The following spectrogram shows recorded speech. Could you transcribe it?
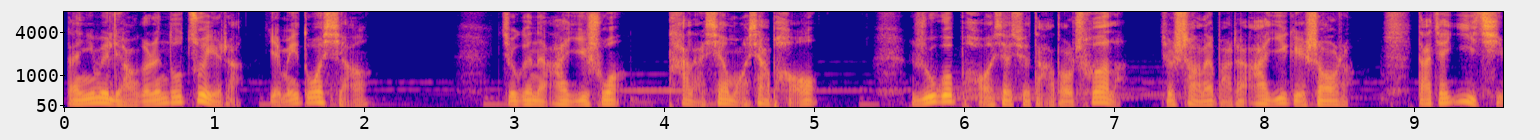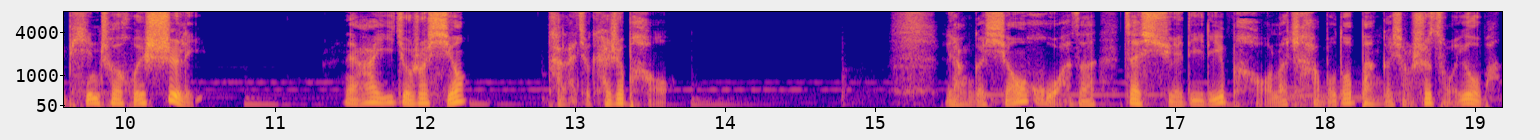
但因为两个人都醉着，也没多想，就跟那阿姨说：“他俩先往下跑，如果跑下去打到车了，就上来把这阿姨给捎上，大家一起拼车回市里。”那阿姨就说：“行。”他俩就开始跑。两个小伙子在雪地里跑了差不多半个小时左右吧，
